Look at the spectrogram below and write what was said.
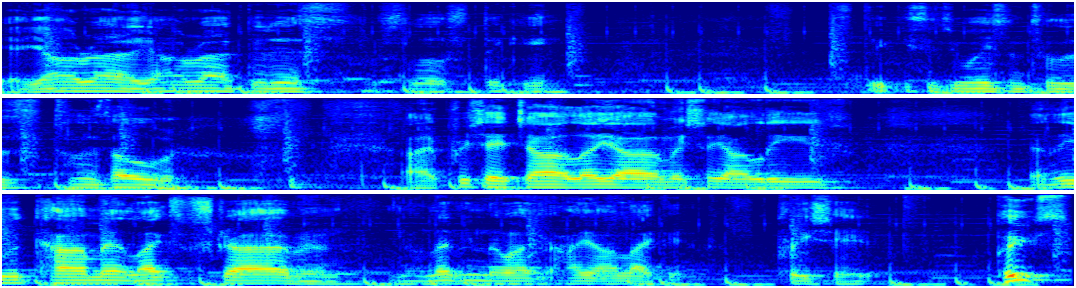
yeah, y'all ride, y'all ride through this, this little sticky, sticky situation till it's till it's over. I appreciate y'all. Love y'all. Make sure y'all leave and leave a comment, like, subscribe, and you know, let me know how, how y'all like it. Appreciate it. Peace.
